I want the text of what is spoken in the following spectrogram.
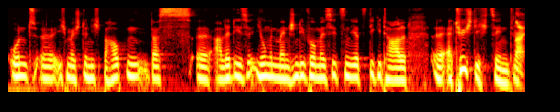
Und äh, ich möchte nicht behaupten, dass äh, alle diese jungen Menschen, die vor mir sitzen, jetzt digital digital äh, ertüchtigt sind. Nein.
